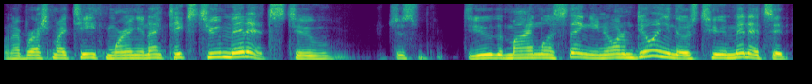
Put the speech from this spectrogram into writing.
when I brush my teeth morning and night. Takes two minutes to just do the mindless thing. You know what I'm doing in those two minutes? It,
